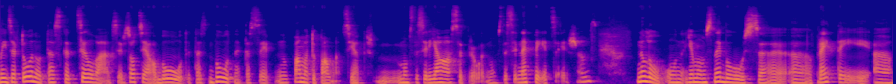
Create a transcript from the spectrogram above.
Līdz ar to nu, tas, ka cilvēks ir sociāla būtne, tas, būtne, tas ir nu, pamatu pamats. Ja? Mums tas ir jāsaprot, mums tas ir nepieciešams. Nu, lūk, un, ja mums nebūs uh, pretī uh,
